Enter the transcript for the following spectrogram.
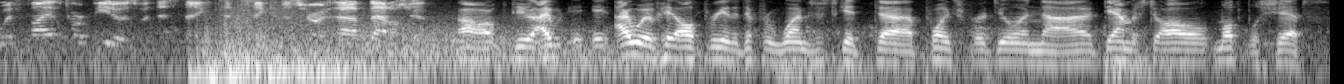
with five torpedoes with this thing to sink and destroy uh, battleship. Oh, dude, I, it, I would have hit all three of the different ones just to get uh, points for doing uh, damage to all multiple ships.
